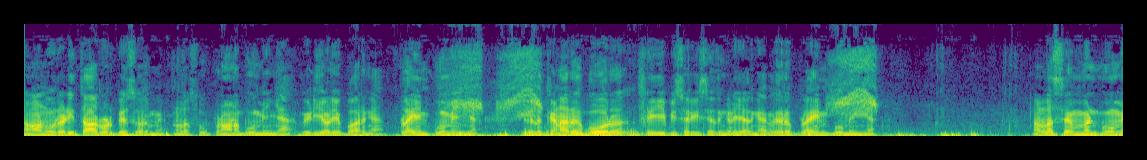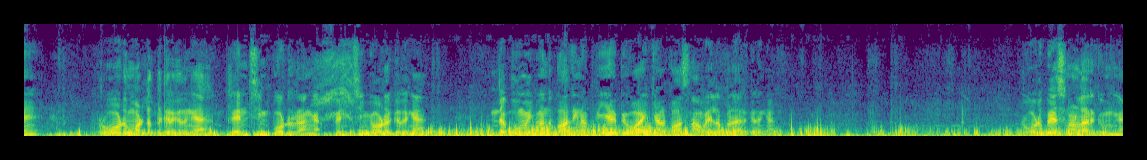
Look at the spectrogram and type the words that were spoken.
நானூறு அடி தார் ரோடு பேஸ் வருங்க. நல்லா சூப்பரான பூமிங்க. வீடியோலேயே பாருங்கள் பிளைன் பூமிங்க. இதில் கிணறு போரு ஃப்ரீபி சர்வீஸ் எதுவும் கிடையாதுங்க. வெறும் பிளைன் பூமிங்க. நல்ல செம்மண் பூமி. ரோடு மட்டத்துக்கு இருக்குதுங்க. ஃபென்சிங் போட்டுருக்காங்க. ஃபென்சிங்கோடு இருக்குதுங்க. இந்த பூமிக்கு வந்து பார்த்தீங்கன்னா பிஏபி வாய்க்கால் பாசனம் அவைலபிளாக இருக்குதுங்க. ரோடு பேஸ் நல்லா இருக்குங்க.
